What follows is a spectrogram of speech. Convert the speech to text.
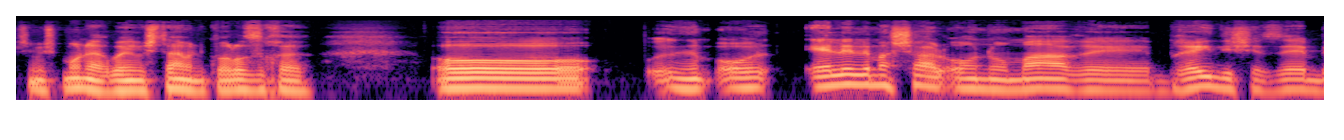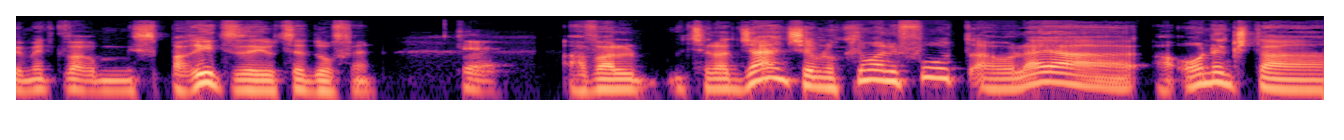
38, 42, אני כבר לא זוכר. או, או אלה למשל, או נאמר אה, בריידי, שזה באמת כבר מספרית, זה יוצא דופן. כן. אבל אצל הג'יינט, שהם לוקחים אליפות, אולי העונג שאתה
